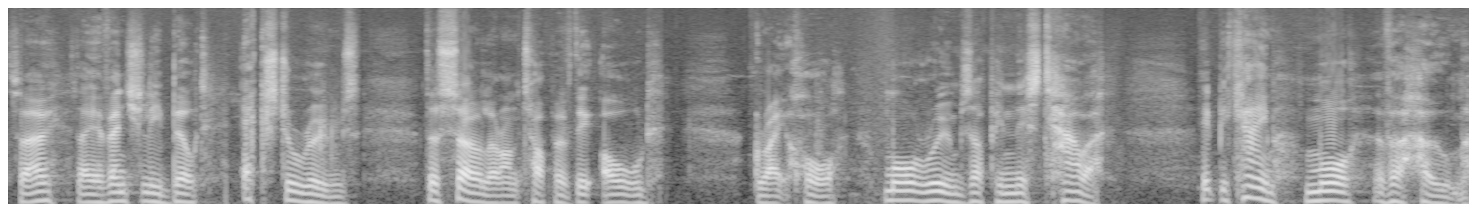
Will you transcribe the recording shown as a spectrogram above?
So they eventually built extra rooms, the solar on top of the old Great Hall, more rooms up in this tower it became more of a home.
